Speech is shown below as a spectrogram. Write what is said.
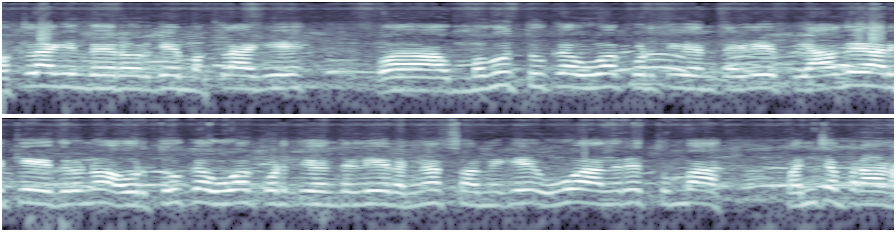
ಮಕ್ಕಳಾಗಿಲ್ಲದೆ ಇರೋರಿಗೆ ಮಕ್ಕಳಾಗಿ ಮಗು ತೂಕ ಹೂವು ಕೊಡ್ತೀವಿ ಅಂತೇಳಿ ಯಾವುದೇ ಹರಕೆ ಇದ್ರೂ ಅವ್ರ ತೂಕ ಹೂವು ಕೊಡ್ತೀವಿ ಅಂತೇಳಿ ರಂಗನಾಥ ಸ್ವಾಮಿಗೆ ಹೂವು ಅಂದರೆ ತುಂಬ ಪಂಚಪ್ರಾಣ.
